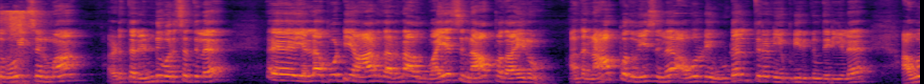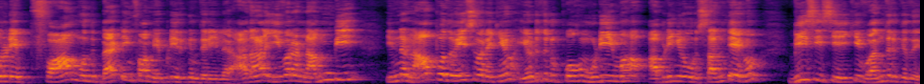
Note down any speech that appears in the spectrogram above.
ரோஹித் சர்மா அடுத்த ரெண்டு வருஷத்தில் எல்லா போட்டியும் ஆறதாக இருந்தால் அவர் வயசு நாற்பதாயிரம் அந்த நாற்பது வயசில் அவருடைய உடல் திறன் எப்படி இருக்குன்னு தெரியல. அவருடைய ஃபார்ம் வந்து பேட்டிங் ஃபார்ம் எப்படி இருக்குன்னு தெரியல. அதனால் இவரை நம்பி இன்னும் நாற்பது வயசு வரைக்கும் எடுத்துகிட்டு போக முடியுமா அப்படிங்கிற ஒரு சந்தேகம் பிசிசிஐக்கு வந்திருக்குது.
